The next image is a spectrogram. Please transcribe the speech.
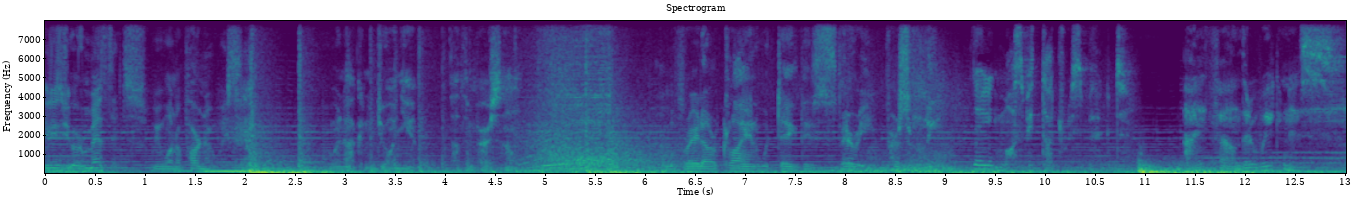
It is your methods we want to partner with. We're not gonna join you. Nothing personal. I'm afraid our client would take this very personally. They must be taught respect. I found their weakness.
